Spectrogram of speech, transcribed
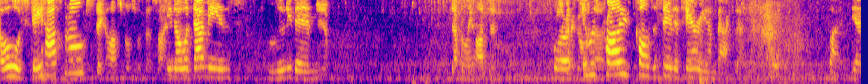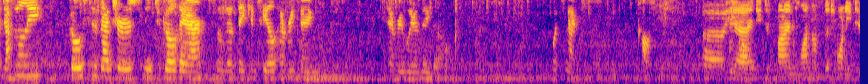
Oh, state hospital? State Hospital's what that sign You know what that means? Loony bin. Yep. Definitely haunted. Or go it was that. probably called a sanitarium back then. But yeah, definitely ghost adventures need to go there so that they can feel everything everywhere they go. What's next? Coffee. Uh, yeah, I need to find one of the 22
